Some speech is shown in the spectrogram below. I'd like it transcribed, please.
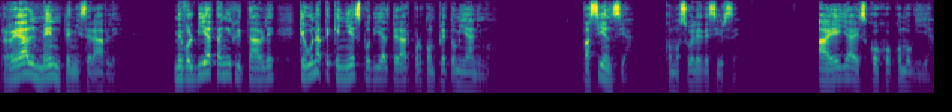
realmente miserable. Me volvía tan irritable que una pequeñez podía alterar por completo mi ánimo. Paciencia, como suele decirse. A ella escojo como guía.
